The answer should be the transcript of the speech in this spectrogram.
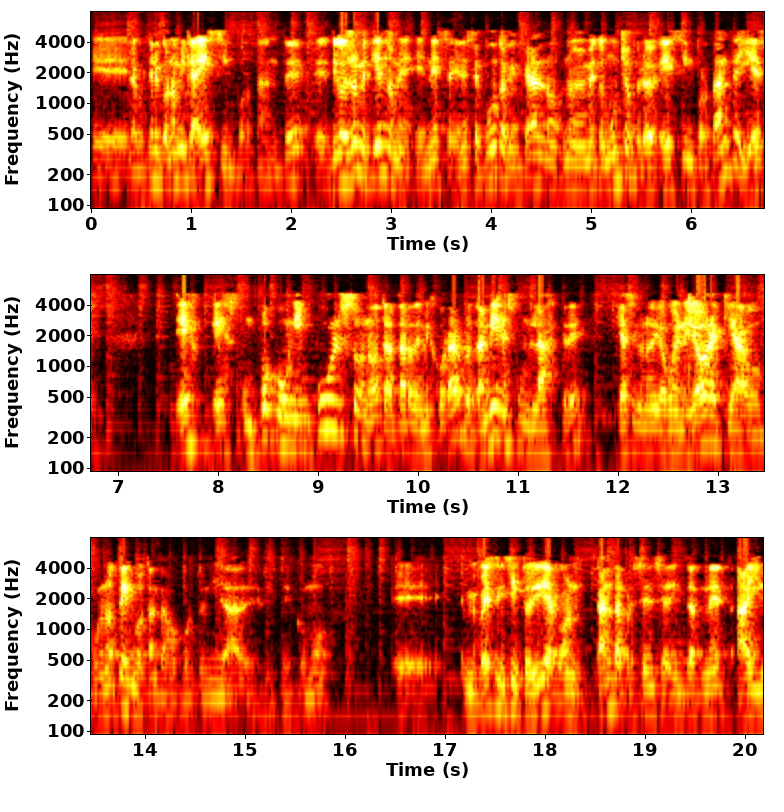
Eh, la cuestión económica es importante. Digo, yo metiéndome en ese, en ese punto, que en general no, no me meto mucho, pero es importante y es, es, es un poco un impulso, ¿no? Tratar de mejorar, pero también es un lastre que hace que uno diga, bueno, ¿y ahora qué hago? Porque no tengo tantas oportunidades, ¿viste? Es como, eh, me parece, insisto, hoy día con tanta presencia de Internet hay,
